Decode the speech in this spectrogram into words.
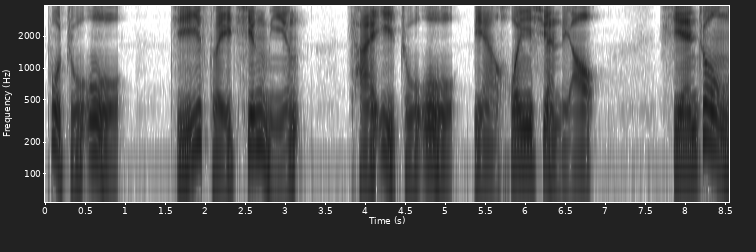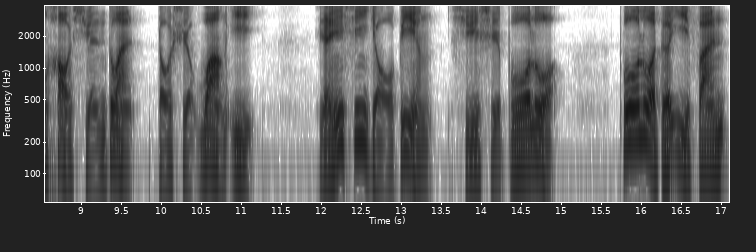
不逐物，即随清明；才一逐物，便昏眩了。显众好玄断，都是妄意。人心有病，须是剥落。剥落得一番，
